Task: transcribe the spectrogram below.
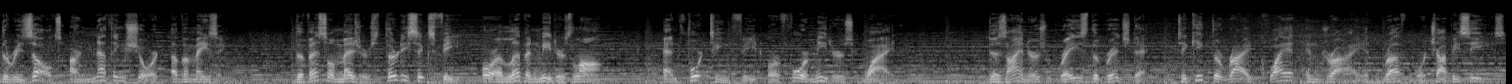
the results are nothing short of amazing. The vessel measures 36 feet or 11 meters long and 14 feet or 4 meters wide. Designers raised the bridge deck to keep the ride quiet and dry in rough or choppy seas.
